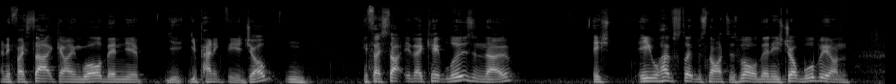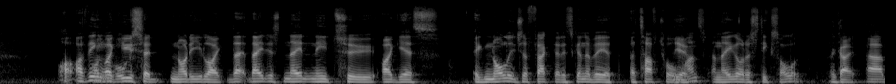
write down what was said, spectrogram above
And if they start going well, then you you, you panic for your job. Mm. If they start, if they keep losing though, he, he will have sleepless nights as well. Then his job will be on. I think, like you said, Noddy, like they just need, need to, I guess, acknowledge the fact that it's going to be a, a tough 12 yeah. months, and they got to stick solid. Okay, uh,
